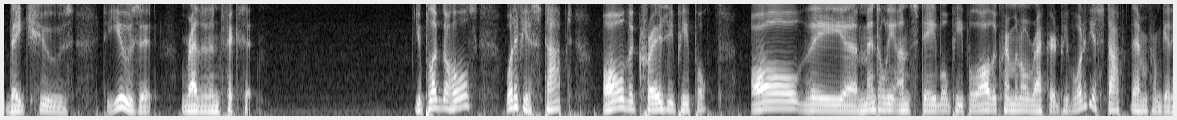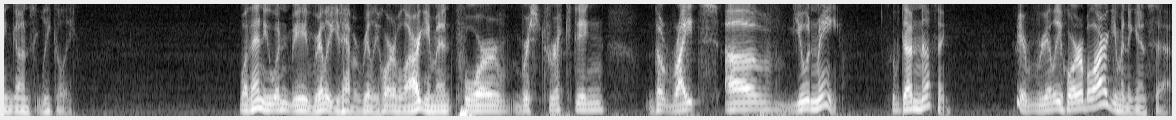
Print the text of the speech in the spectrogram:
they choose to use it rather than fix it. You plug the holes? What if you stopped all the crazy people, all the uh, mentally unstable people, all the criminal record people? What if you stopped them from getting guns legally? Well, then you wouldn't be really, you'd have a really horrible argument for restricting the rights of you and me who've done nothing. It'd be a really horrible argument against that.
